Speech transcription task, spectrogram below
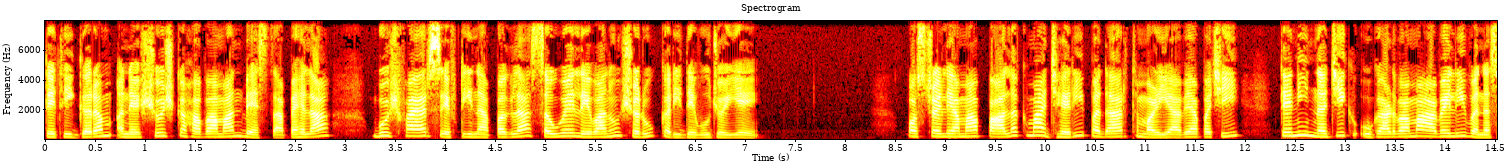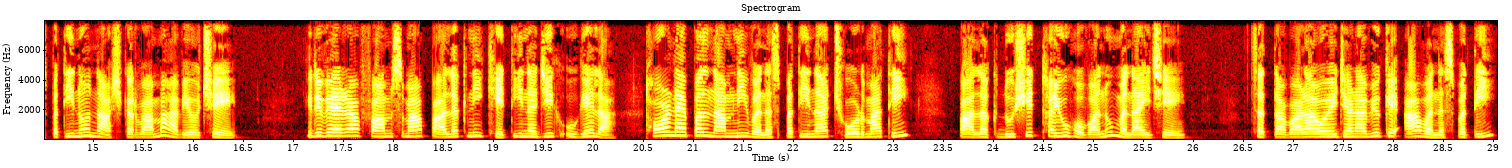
તેથી ગરમ અને શુષ્ક હવામાન બેસતા પહેલા બુશફાયર સેફટીના પગલાં સૌએ લેવાનું શરૂ કરી દેવું જોઈએ. ઓસ્ટ્રેલિયામાં પાલકમાં ઝેરી પદાર્થ મળી આવ્યા પછી તેની નજીક ઉગાડવામાં આવેલી વનસ્પતિનો નાશ કરવામાં આવ્યો છે. રિવેરા ફાર્મ્સમાં પાલકની ખેતી નજીક ઉગેલા થોર્ન એપલ નામની વનસ્પતિના છોડમાંથી પાલક દૂષિત થયું હોવાનું મનાય છે. સત્તાવાળાઓએ જણાવ્યું કે આ વનસ્પતિ,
